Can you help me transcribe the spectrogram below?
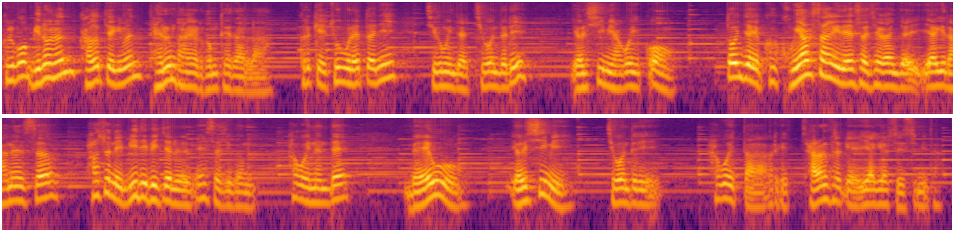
그리고 민원은 가급적이면 되는 방향으로 검토해달라. 그렇게 주문했더니 지금은 이제 직원들이 열심히 하고 있고 또 이제 그 공약상에 대해서 제가 이제 이야기를 하면서 화순의 미래 비전을 해서 지금 하고 있는데 매우 열심히 직원들이 하고 있다. 그렇게 자랑스럽게 이야기할 수 있습니다.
